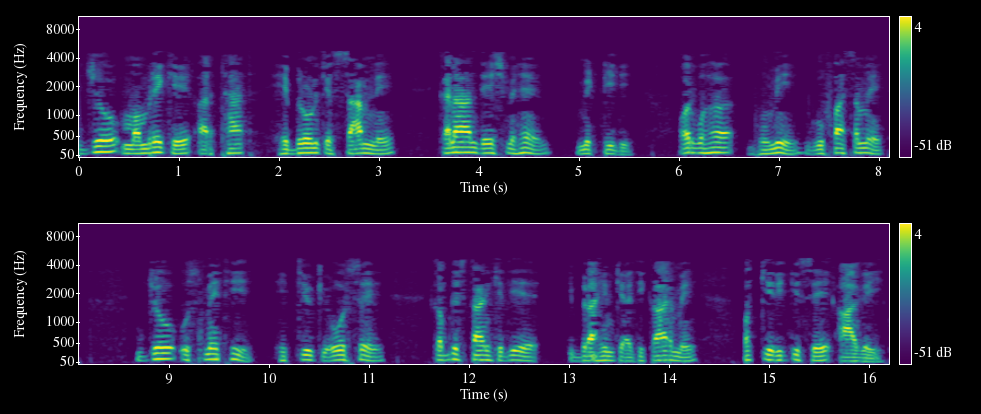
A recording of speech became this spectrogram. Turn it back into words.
जो ममरे के, अर्थात हिब्रोन के सामने कनान देश में है, मिट्टी दी। और वह भूमि, गुफा समेत, जो उसमें थी, हित्तियों की ओर से कब्रिस्तान के लिए इब्राहिम के अधिकार में पक्की रीति से आ गई।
